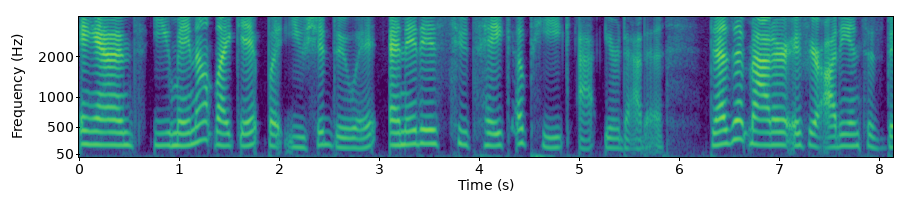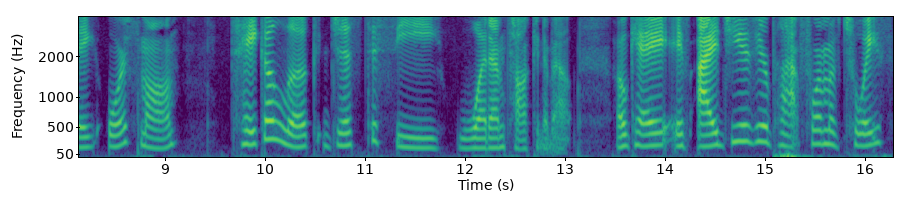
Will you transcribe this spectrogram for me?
and you may not like it, but you should do it. And it is to take a peek at your data. Doesn't matter if your audience is big or small, take a look just to see what I'm talking about. Okay, if IG is your platform of choice,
